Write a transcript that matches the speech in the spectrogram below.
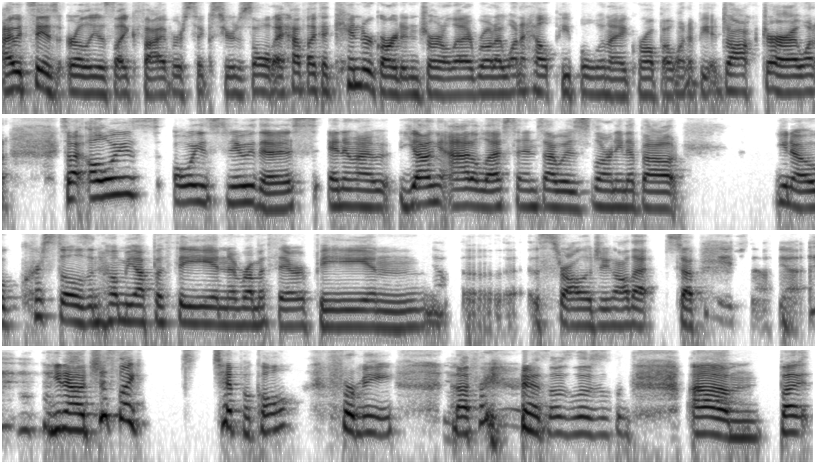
I would say as early as like five or six years old. I have like a kindergarten journal that I wrote. I want to help people when I grow up. I want to be a doctor. I want so I always, always knew this. And in my young adolescence, I was learning about, you know, crystals and homeopathy and aromatherapy and yep. uh, astrology and all that stuff. stuff yeah. you know, just like typical for me, yeah. not for you. um, but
